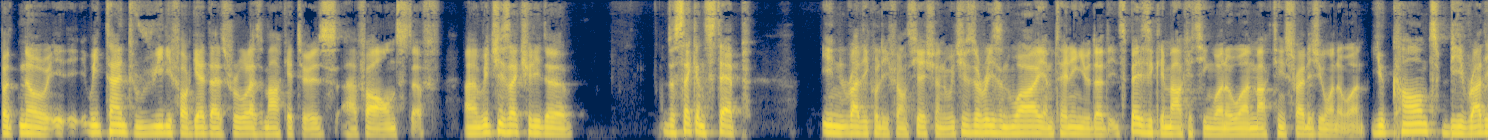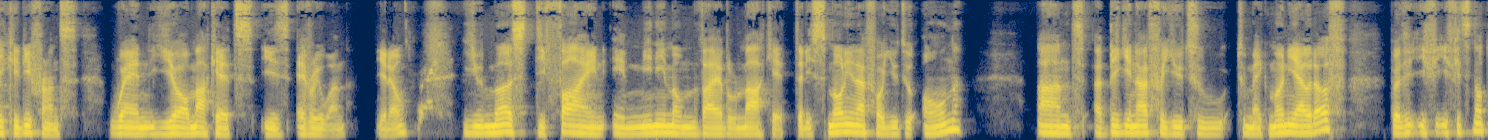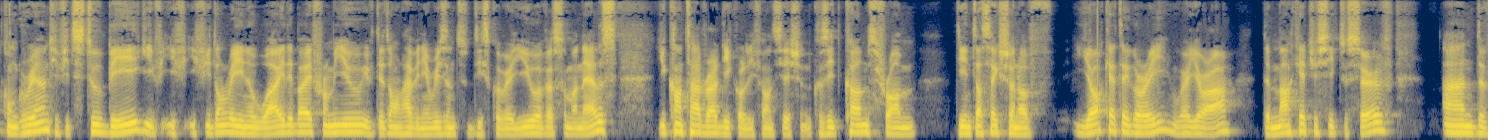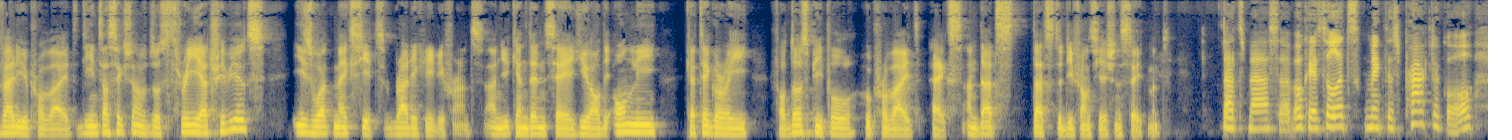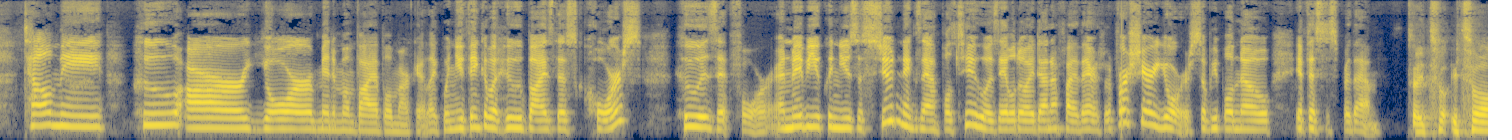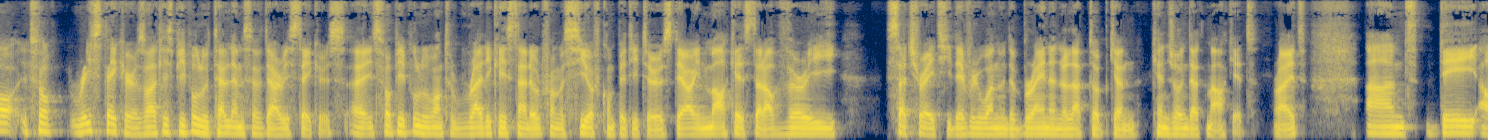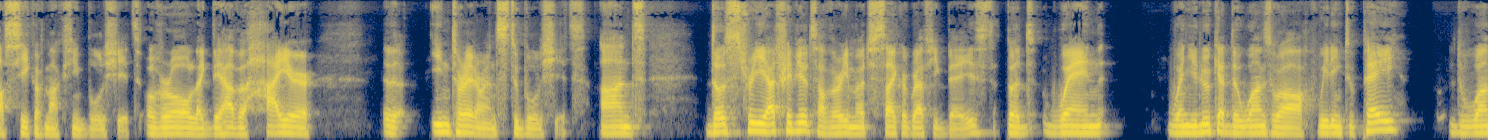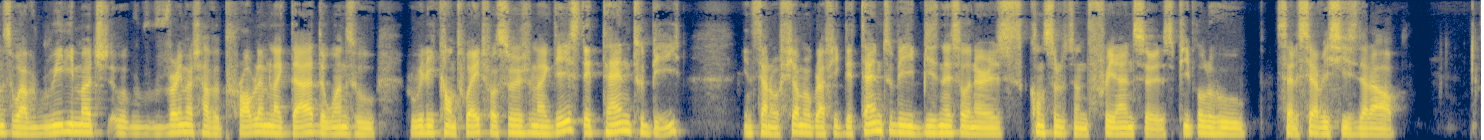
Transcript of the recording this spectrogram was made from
But no, it, we tend to really forget that rule as marketers uh, for our own stuff, uh, which is actually the the second step in radical differentiation, which is the reason why I'm telling you that it's basically marketing 101, marketing strategy 101. You can't be radically different when your market is everyone you know? You must define a minimum viable market that is small enough for you to own and uh, big enough for you to to make money out of. But if, if it's not congruent if it's too big if, if if you don't really know why they buy from you if they don't have any reason to discover you over someone else you can't have radical differentiation because it comes from the intersection of your category where you are the market you seek to serve and the value you provide. The intersection of those three attributes is what makes it radically different. And you can then say you are the only category for those people who provide X. And that's, that's the differentiation statement. That's massive. Okay, so let's make this practical. Tell me who are your minimum viable market? Like when you think about who buys this course, who is it for? And maybe you can use a student example too who is able to identify theirs. But first share yours so people know if this is for them. So it's for, it's for it's for risk takers, or at least people who tell themselves they are risk takers. Uh, it's for people who want to radically stand out from a sea of competitors. They are in markets that are very saturated. Everyone with a brain and a laptop can can join that market, right? And they are sick of marketing bullshit. Overall, like they have a higher uh, intolerance to bullshit. And those three attributes are very much psychographic based. But when when you look at the ones who are willing to pay, the ones who have really much, very much have a problem like that, the ones who really can't wait for a solution like this, they tend to be instead of firmographic, they tend to be business owners, consultants, freelancers, people who sell services that are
